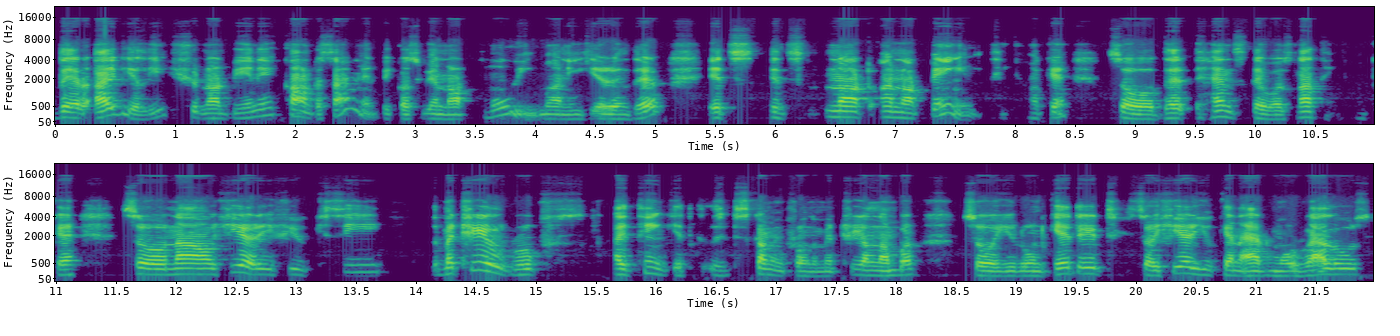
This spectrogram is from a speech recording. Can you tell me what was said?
there ideally should not be any account assignment because we are not moving money here and there it's it's not i'm not paying anything okay so that hence there was nothing okay so now here if you see the material group I think it, it's coming from the material number, so you don't get it. So here you can add more values.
